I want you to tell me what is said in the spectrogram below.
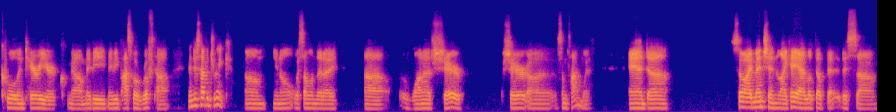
cool interior, you know, maybe maybe possible rooftop, and just have a drink, um, you know, with someone that I uh, want to share share uh, some time with, and uh, so I mentioned like, hey, I looked up this um,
